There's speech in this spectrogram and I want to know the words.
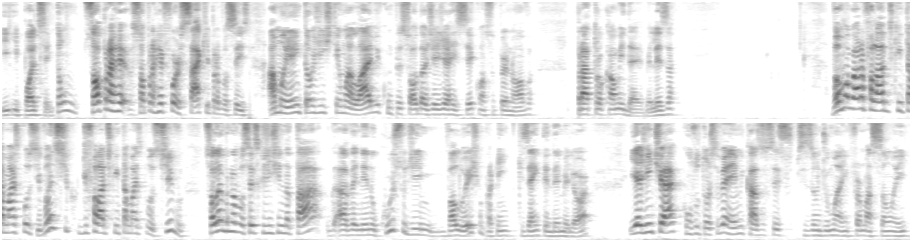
E, e, pode ser. Então, só para só reforçar aqui para vocês, amanhã então a gente tem uma live com o pessoal da GGRC, com a Supernova, para trocar uma ideia, beleza? Vamos agora falar de quem está mais positivo. Antes de, de, falar de quem está mais positivo, só lembrando a vocês que a gente ainda está ah, vendendo o curso de valuation para quem quiser entender melhor. E a gente é consultor CVM, caso vocês precisam de uma informação aí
